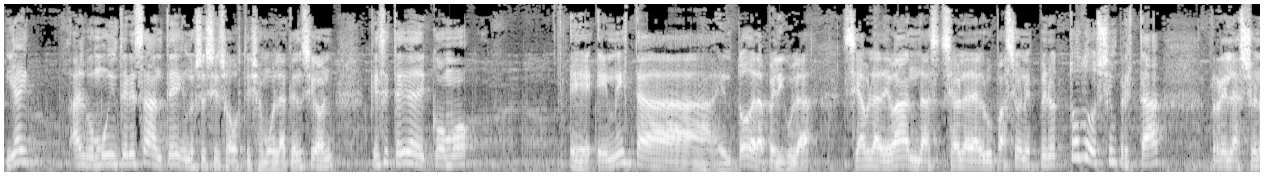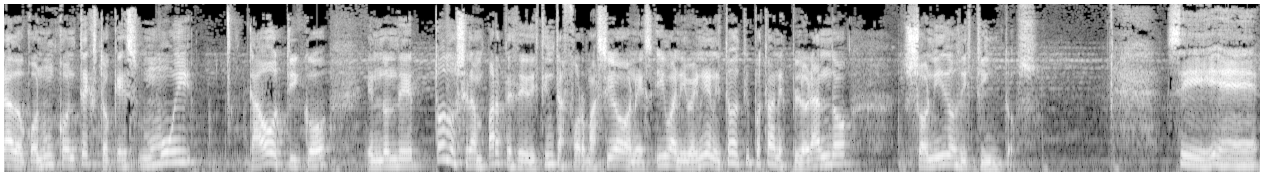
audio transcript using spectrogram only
Y hay algo muy interesante, no sé si eso a vos te llamó la atención, que es esta idea de cómo eh, en esta, en toda la película, se habla de bandas, se habla de agrupaciones, pero todo siempre está relacionado con un contexto que es muy caótico, en donde todos eran partes de distintas formaciones, iban y venían y todo tipo estaban explorando sonidos distintos. Sí, eh,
